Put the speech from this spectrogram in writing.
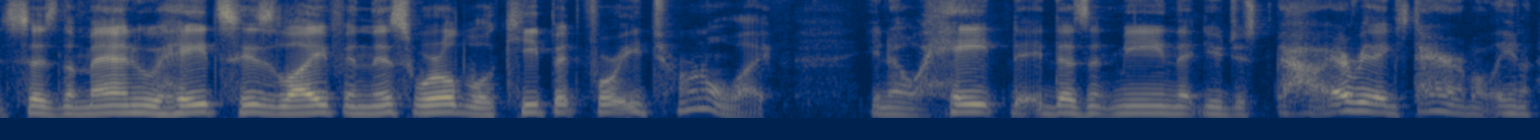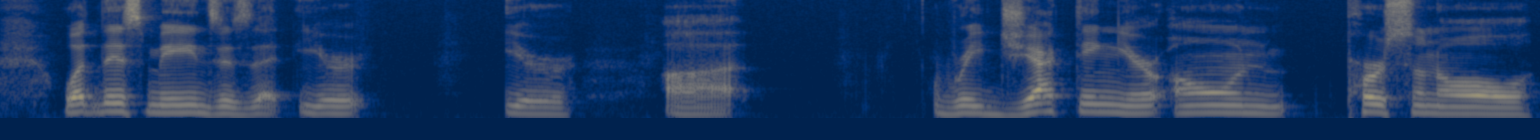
says the man who hates his life in this world will keep it for eternal life you know, hate, it doesn't mean that you just, oh, everything's terrible. You know, what this means is that you're, you're uh, rejecting your own personal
